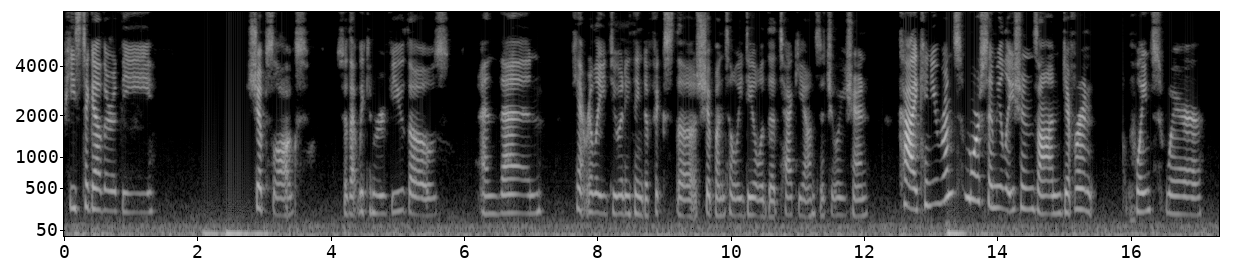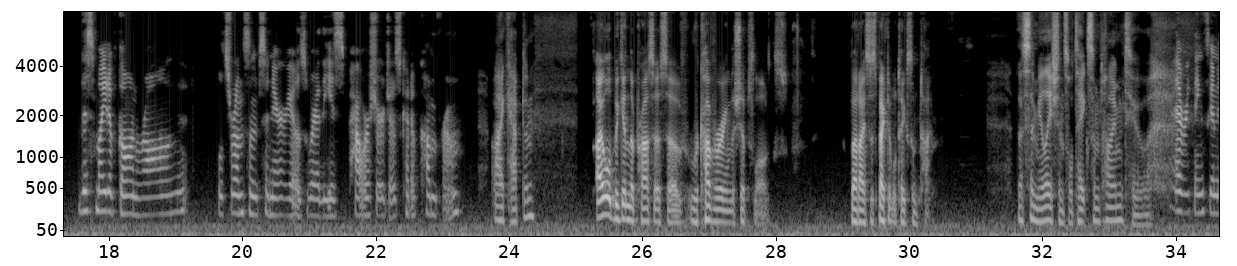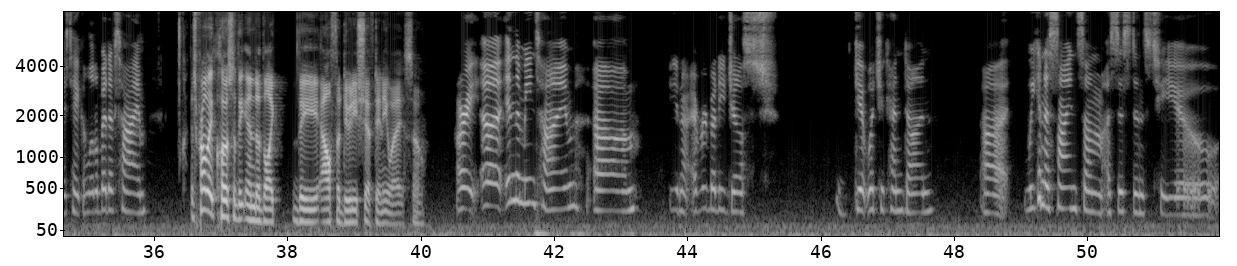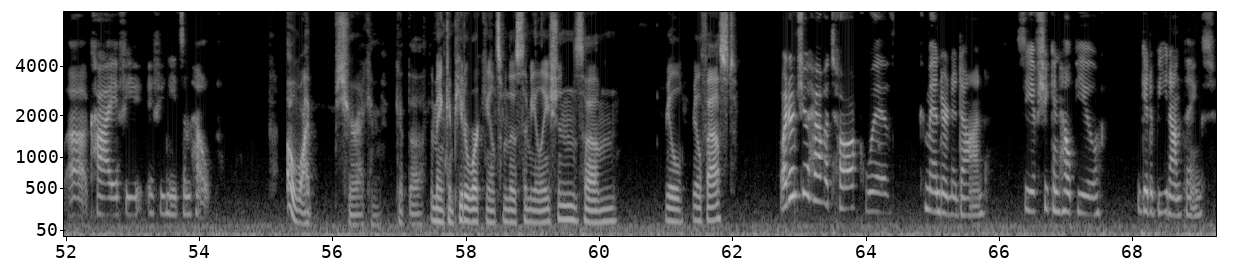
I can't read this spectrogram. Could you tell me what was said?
piece together the ship's logs so that we can review those and then can't really do anything to fix the ship until we deal with the tachyon situation. Kai, can you run some more simulations on different points where this might have gone wrong? Let's run some scenarios where these power surges could have come from. Aye, Captain. I will begin the process of recovering the ship's logs, but I suspect it will take some time. The simulations will take some time too. Everything's going to take a little bit of time. It's probably close to the end of like the alpha duty shift anyway, so All right. Uh, in the meantime, um, you know, everybody just get what you can done. Uh, we can assign some assistance to you, uh, Kai, if you if you need some help. Oh, I'm sure I can get the, the main computer working on some of those simulations um real real fast. Why don't you have a talk with Commander Nadan? See if she can help you get a beat on things.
